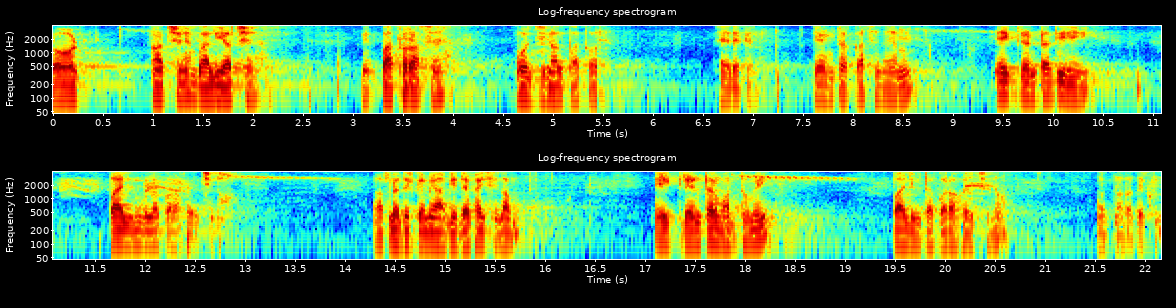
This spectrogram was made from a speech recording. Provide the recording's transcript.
রড আছে, বালি আছে, পাথর আছে অরিজিনাল পাথর। এই দেখেন ক্র্যাংটার কাছে যাই আমি। এই ক্র্যানটা দিয়েই পাইলিংগুলো করা হয়েছিল। আপনাদেরকে আমি আগে দেখাইছিলাম। এই ক্রেনটার মাধ্যমেই পাইলিংটা করা হয়েছিল। আপনারা দেখুন।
